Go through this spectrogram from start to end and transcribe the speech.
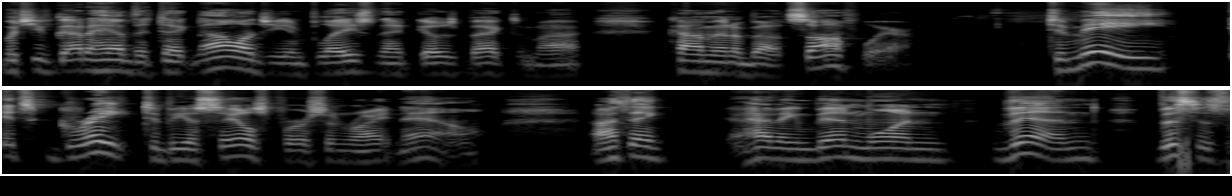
but you've got to have the technology in place. And that goes back to my comment about software. To me, it's great to be a salesperson right now. I think having been one then, this is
